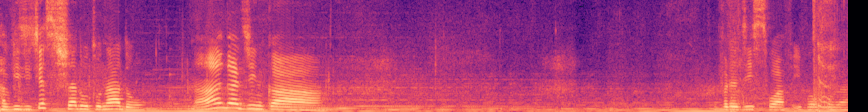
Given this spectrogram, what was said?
A widzicie? Zszedł tu na dół. Na gadzinka! Wredzisław i w ogóle.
